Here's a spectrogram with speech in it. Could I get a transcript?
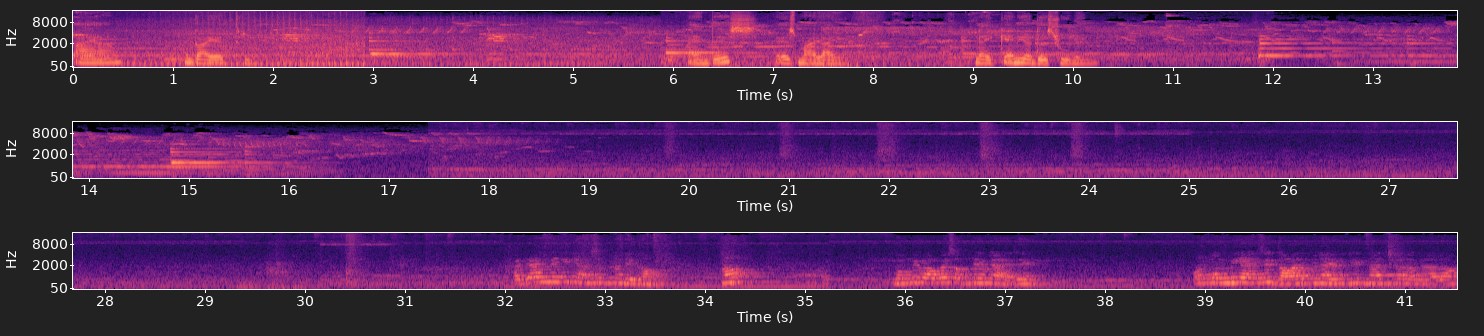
I am Gayatri. And this is my life, like any other student. पता है मैंने क्या सपना देखा हाँ मम्मी पापा सपने में आए थे और मम्मी ऐसे दाल बनाई हुई थी इतना अच्छा लग रहा था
